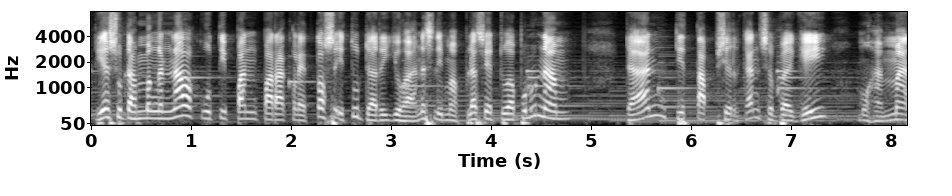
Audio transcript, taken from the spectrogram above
Dia sudah mengenal kutipan para kletos itu dari Yohanes 15 ayat 26 dan ditafsirkan sebagai Muhammad.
